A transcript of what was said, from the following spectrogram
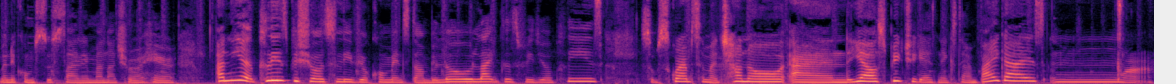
when it comes to styling my natural hair. And yeah please be sure to leave your comments down below. Like this video please. Subscribe to my channel. And yeah i'll speak to you guys next time. Bye guys. Mwah.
